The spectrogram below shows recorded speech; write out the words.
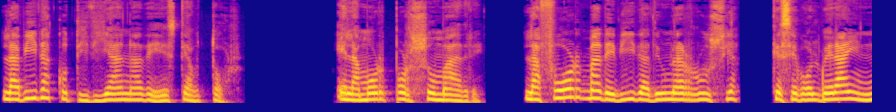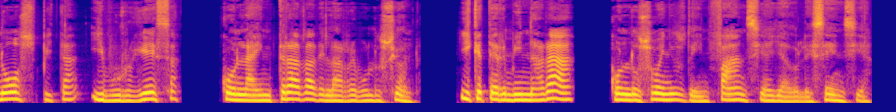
la vida cotidiana de este autor. El amor por su madre, la forma de vida de una Rusia que se volverá inhóspita y burguesa con la entrada de la revolución y que terminará con los sueños de infancia y adolescencia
